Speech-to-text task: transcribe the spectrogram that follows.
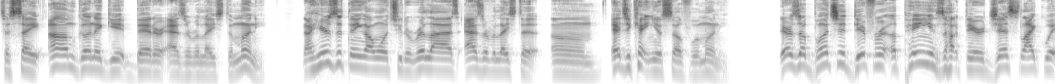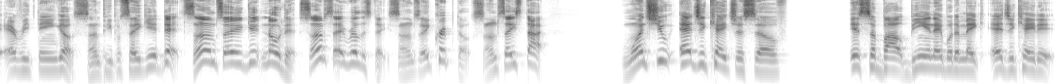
to say, I'm gonna get better as it relates to money. Now, here's the thing I want you to realize as it relates to um, educating yourself with money. There's a bunch of different opinions out there, just like with everything else. Some people say get debt, some say get no debt, some say real estate, some say crypto, some say stock. Once you educate yourself, it's about being able to make educated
